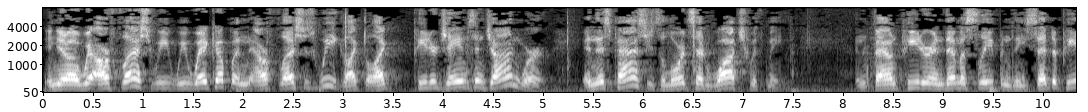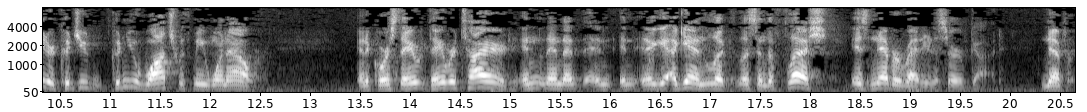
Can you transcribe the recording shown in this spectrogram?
And you know, we, our flesh, we, we wake up and our flesh is weak, like, like Peter, James, and John were. In this passage, the Lord said, watch with me. And found Peter and them asleep, and he said to Peter, Could you, couldn't you watch with me one hour? And of course, they, they were tired. And, and, and, and again, look, listen, the flesh is never ready to serve God. Never.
